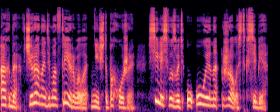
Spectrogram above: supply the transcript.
Ах да, вчера она демонстрировала нечто похожее, силясь вызвать у Оуэна жалость к себе.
